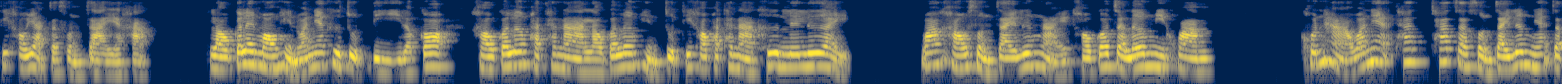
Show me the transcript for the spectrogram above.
ที่เขาอยากจะสนใจอะค่ะ เราก็เลยมองเห็นว่าเนี่ยคือจุดดี แล้วก็เขาก็เริ่มพัฒนา เราก็เริ่มเห็นจุดที่เขาพัฒนาขึ้นเรื่อยๆ ว่าเขาสนใจเรื่องไหน เขาก็จะเริ่มมีความค้นหาว่าเนี่ยถ้าถ้าจะสนใจเรื่องเนี้ยจะ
